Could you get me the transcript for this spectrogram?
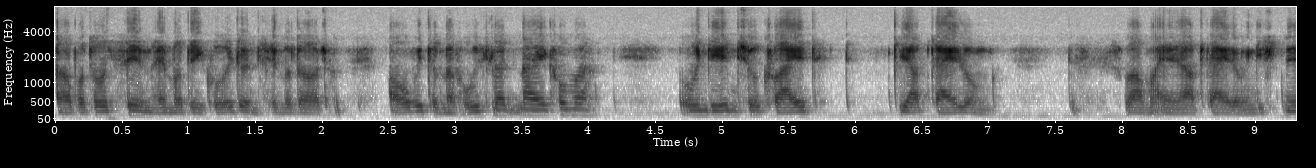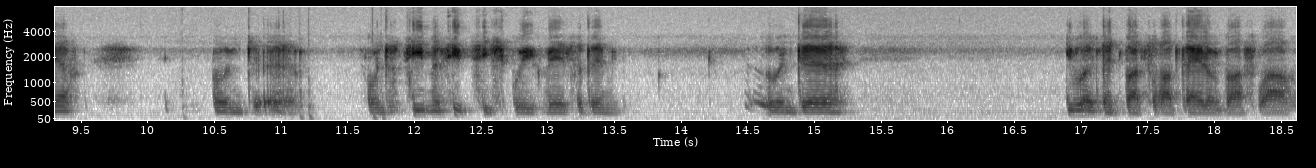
aber trotzdem haben wir die geholt und sind wir da auch wieder nach Russland reingekommen. Und die haben schon geweiht, die Abteilung. Das war meine Abteilung nicht mehr. Und äh, 177, wo ich gewesen bin. Und äh, ich weiß nicht, was für Abteilung das war.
